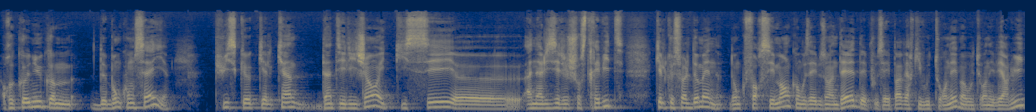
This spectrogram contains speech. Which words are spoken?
reconnu comme de bons conseils, puisque quelqu'un d'intelligent et qui sait euh, analyser les choses très vite, quel que soit le domaine. Donc forcément, quand vous avez besoin d'aide et que vous savez pas vers qui vous tournez, ben vous tournez vers lui.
